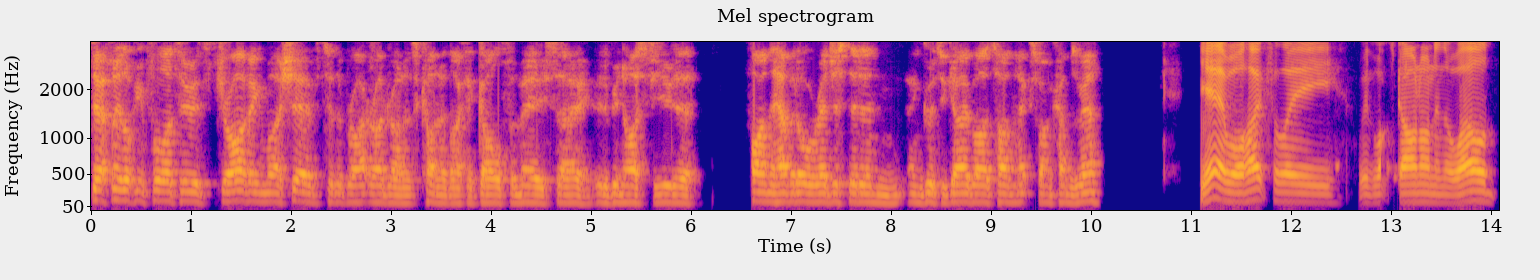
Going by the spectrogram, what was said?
definitely looking forward to is driving my Chev to the Bright Rod Run. It's kind of like a goal for me. So it'd be nice for you to finally have it all registered and, and good to go by the time the next one comes around. Yeah, well, hopefully, with what's going on in the world,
